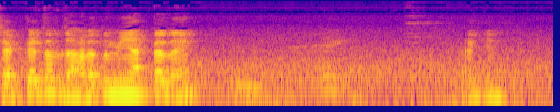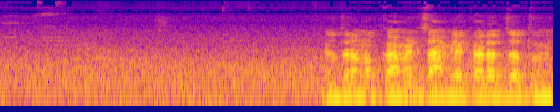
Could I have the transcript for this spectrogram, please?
शक्यतो झालं तर मी एकटाच आहे हम्म. आहे की नाही? मित्रांनो कमेंट चांगले करत जा तुम्ही.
